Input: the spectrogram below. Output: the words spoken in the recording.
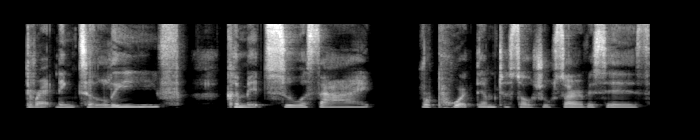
threatening to leave, commit suicide, report them to social services,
